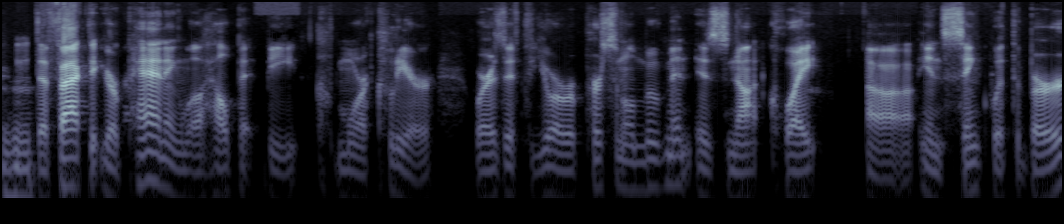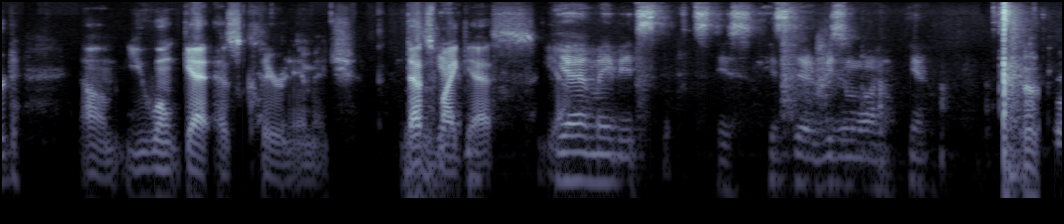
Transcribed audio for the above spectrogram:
Mhm. the fact that you're panning will help it be more clear. Whereas if your personal movement is not quite uh, in sync with the bird, um, you won't get as clear an image. That's my guess. yeah. Yeah. maybe it's it's this. It's the reason why. Yeah. Okay.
